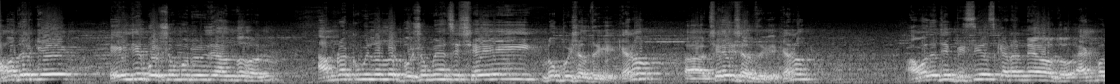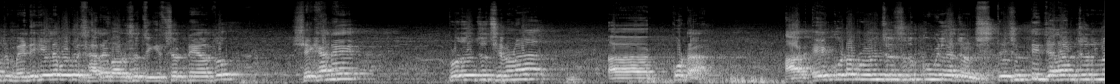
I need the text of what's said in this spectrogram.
আমাদেরকে এই যে বৈষম্য বিরোধী আন্দোলন, আমরা কুমিল্লার লোক বৈষম্য আছে সেই নব্বই সাল থেকে। কেন? ছিয়াশি সাল থেকে। কেন? আমাদের যে বিসিএস ক্যাডার নেওয়া হতো, একমাত্র মেডিকেলে বোধহয় সাড়ে বারোশো চিকিৎসক নেওয়া হতো। সেখানে প্রযোজ্য ছিল না। কোটা। আর এই কোটা প্রযোজ্য ছিল শুধু কুমিল্লার জন্য তেষট্টি জেলার জন্য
